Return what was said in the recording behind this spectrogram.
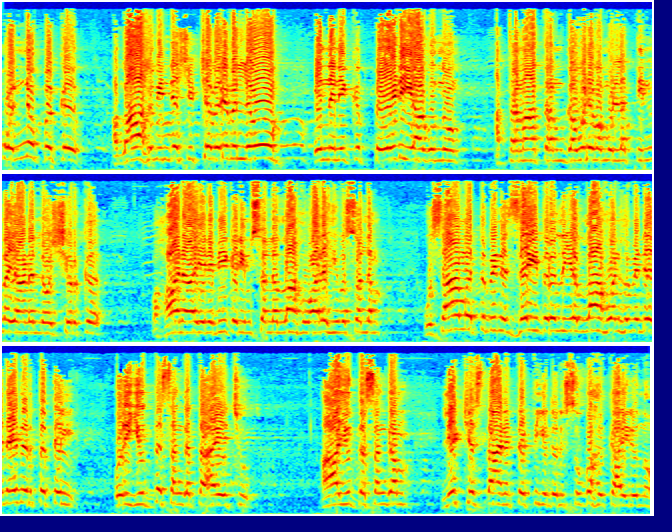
പൊന്നുപ്പക്ക് അള്ളാഹുവിന്റെ ശിക്ഷ വരുമല്ലോ എന്നെനിക്ക് പേടിയാകുന്നു. അത്രമാത്രം ഗൗരവമുള്ള തിന്മയാണല്ലോ ഷിർക്ക് മഹാനായ നബി കരീം സല്ലാഹു അലഹി വസ്ലം ഉസാമത്ത് ബിൻ സെയ്ദ് റളിയല്ലാഹു അൻഹുവിന്റെ നേതൃത്വത്തിൽ ഒരു യുദ്ധസംഘത്തെ അയച്ചു. ആ യുദ്ധസംഘം ലക്ഷ്യസ്ഥാനത്തെത്തിയത് ഒരു സുബഹക്കായിരുന്നു.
